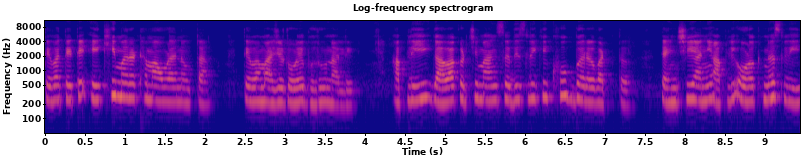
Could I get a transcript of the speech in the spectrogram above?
तेव्हा तेथे एकही मराठा मावळा नव्हता. तेव्हा माझे डोळे भरून आले. आपली गावाकडची माणसं दिसली की खूप बरं वाटतं. त्यांची आणि आपली ओळख नसली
